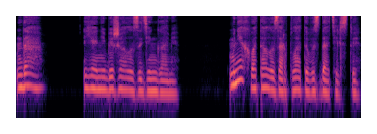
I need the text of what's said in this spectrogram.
Да, я не бежала за деньгами. Мне хватало зарплаты в издательстве.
